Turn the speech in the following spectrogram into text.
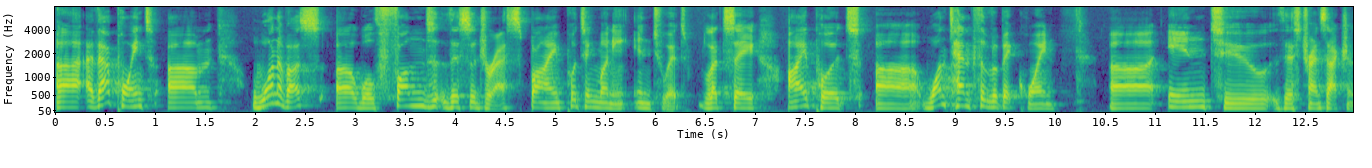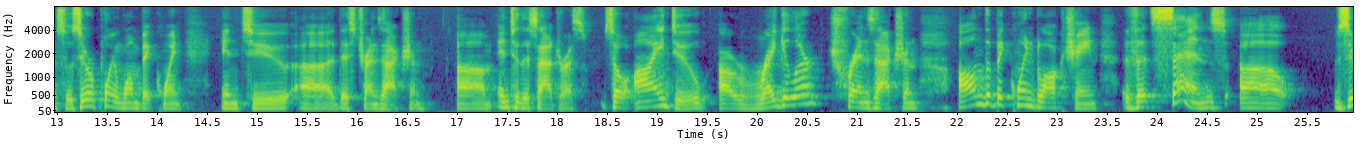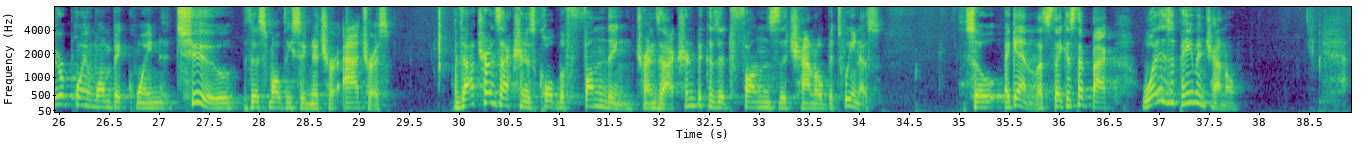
uh, at that point, um, one of us uh, will fund this address by putting money into it. Let's say I put uh, one-tenth of a Bitcoin uh, into this transaction, so 0.1 Bitcoin into uh, this transaction um, into this address. So I do a regular transaction on the Bitcoin blockchain that sends uh, 0.1 Bitcoin to this multi-signature address. That transaction is called the funding transaction because it funds the channel between us. So again, let's take a step back. What is a payment channel?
